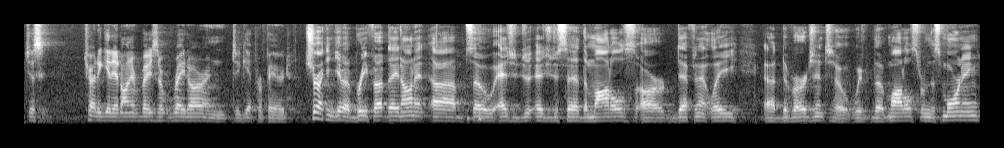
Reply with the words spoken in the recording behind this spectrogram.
just try to get it on everybody's radar and to get prepared. Sure, I can give a brief update on it. Uh, So as you, as you just said, the models are definitely uh, divergent. The models from this morning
